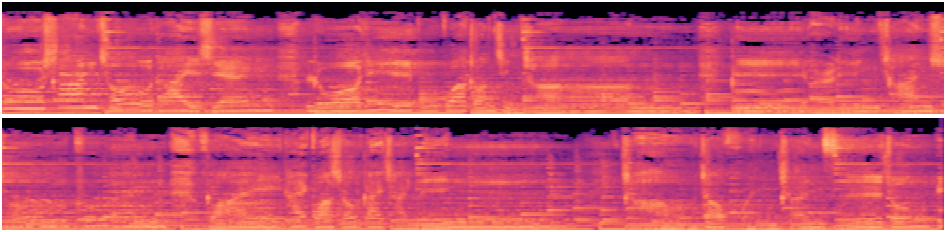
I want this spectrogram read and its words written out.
如山抽苔藓，落衣不挂装进肠。一二零缠手苦恩，怀胎挂手待禅林，朝朝昏沉思中病，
